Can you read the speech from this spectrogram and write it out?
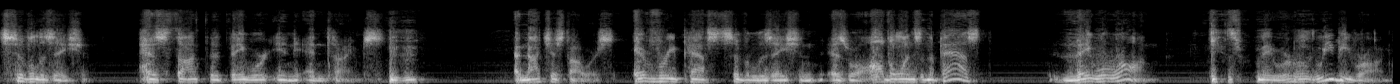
civilization has thought that they were in end times. Mm-hmm and not just ours. Every past civilization as well. All the ones in the past, they were wrong. Yes, they were. Will we be wrong?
